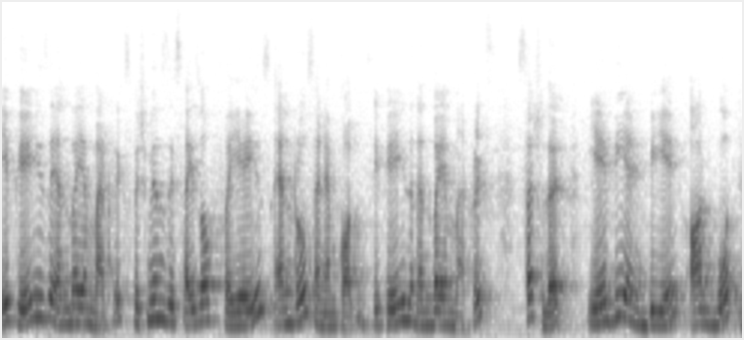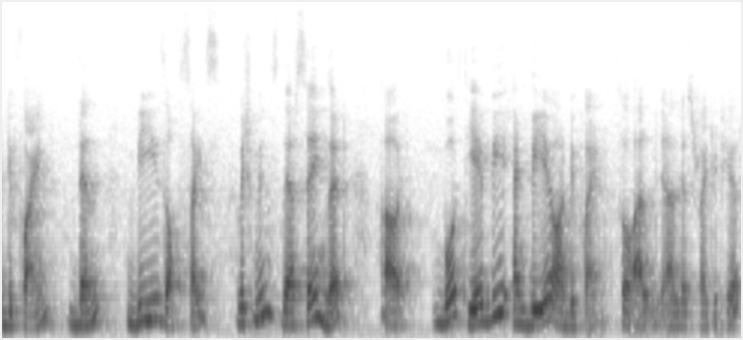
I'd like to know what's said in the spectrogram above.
If A is a n by m matrix which means the size of A is n rows and m columns. If A is an n by m matrix such that AB and BA are both defined then B is of size which means they are saying that uh, both AB and BA are defined. So I'll, I'll just write it here.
